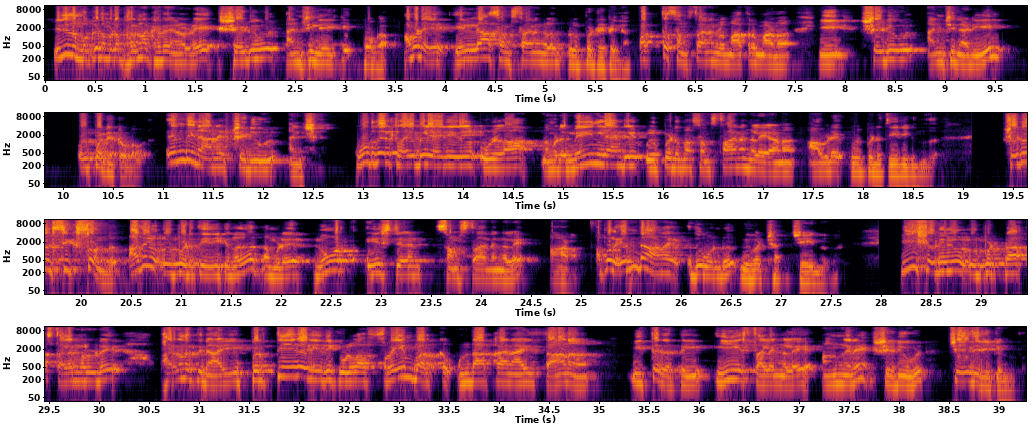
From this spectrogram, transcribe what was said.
ഇനി നമുക്ക് നമ്മുടെ ഭരണഘടനയുടെ ഷെഡ്യൂൾ അഞ്ചിലേക്ക് പോകാം. അവിടെ എല്ലാ സംസ്ഥാനങ്ങളും ഉൾപ്പെട്ടിട്ടില്ല. പത്ത് സംസ്ഥാനങ്ങൾ മാത്രമാണ് ഈ ഷെഡ്യൂൾ അഞ്ചിനടിയിൽ ഉൾപ്പെട്ടിട്ടുള്ളത്. എന്തിനാണ് ഷെഡ്യൂൾ അഞ്ച്? കൂടുതൽ ട്രൈബൽ ഏരിയകൾ ഉള്ള നമ്മുടെ മെയിൻ ലാൻഡിൽ ഉൾപ്പെടുന്ന സംസ്ഥാനങ്ങളെയാണ് അവിടെ ഉൾപ്പെടുത്തിയിരിക്കുന്നത്. ഷെഡ്യൂൾ സിക്സ് ഉണ്ട്. അതിൽ ഉൾപ്പെടുത്തിയിരിക്കുന്നത് നമ്മുടെ നോർത്ത് ഈസ്റ്റേൺ സംസ്ഥാനങ്ങളെ ആണ്. അപ്പോൾ എന്താണ് ഇതുകൊണ്ട് വിവക്ഷ ചെയ്യുന്നത്? ഈ ഷെഡ്യൂളിൽ ഉൾപ്പെട്ട സ്ഥലങ്ങളുടെ ഭരണത്തിനായി പ്രത്യേക രീതിക്കുള്ള ഫ്രെയിം വർക്ക് ഉണ്ടാക്കാനായിട്ടാണ് ഇത്തരത്തിൽ ഈ സ്ഥലങ്ങളെ അങ്ങനെ ഷെഡ്യൂൾ ചെയ്തിരിക്കുന്നത്.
